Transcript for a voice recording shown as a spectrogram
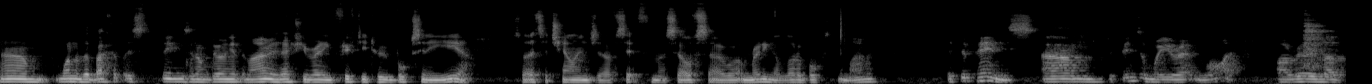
Um, one of the bucket list things that I'm doing at the moment is actually reading 52 books in a year. So that's a challenge that I've set for myself. So I'm reading a lot of books at the moment. It depends. Um, depends on where you're at in life. I really love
